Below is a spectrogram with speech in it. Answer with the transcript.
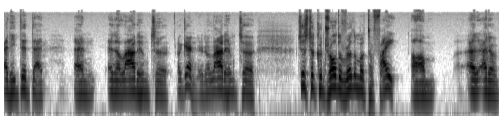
and he did that. And it allowed him to again it allowed him to just to control the rhythm of the fight um at, at a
